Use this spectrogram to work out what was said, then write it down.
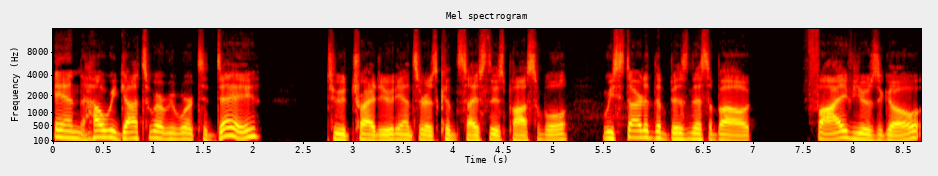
And how we got to where we were today to try to answer as concisely as possible. We started the business about five years ago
